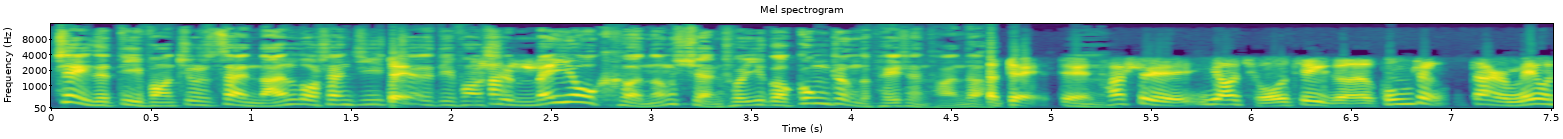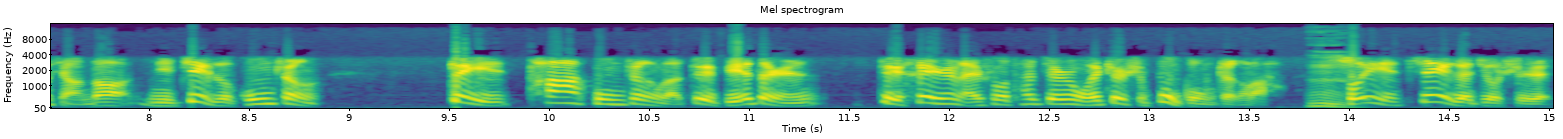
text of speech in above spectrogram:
这个地方，就是在南洛杉矶这个地方是没有可能选出一个公正的陪审团的。啊，对对，他是要求这个公正，但是没有想到你这个公正对他公正了，对别的人，对黑人来说，他就认为这是不公正了。嗯，所以这个就是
